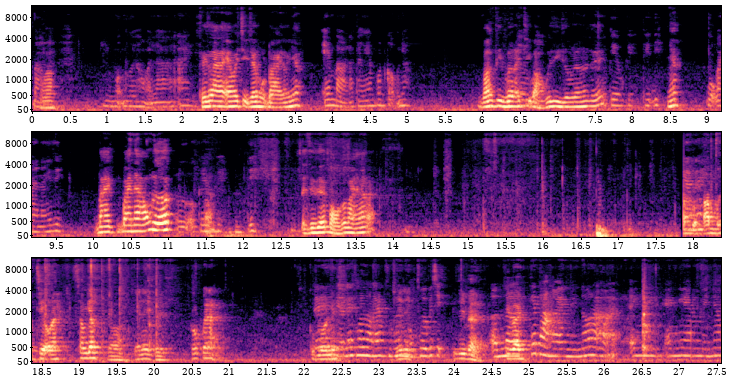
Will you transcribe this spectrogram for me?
Bảo thì mọi người hỏi là ai thế ra em với chị chơi một bài thôi nhá. Em bảo là thằng em con cậu nhá. Vâng thì vừa nãy chị bảo cái gì rồi đó thế? Ok ok thế đi. Nhá. bộ bài này gì? Bài bài nào cũng được. Ừ ok Vâng. ok. Đi. Để từ từ em bỏ cái bài ra đã một bầm một triệu này xong chưa Rồi, cái này thì cốc cái này. cục luôn đi đây, đây thôi thằng em Chơi cùng chơi với chị Cái gì vậy? Ấn ờ, cái thằng này thì nó là anh anh em với nhau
